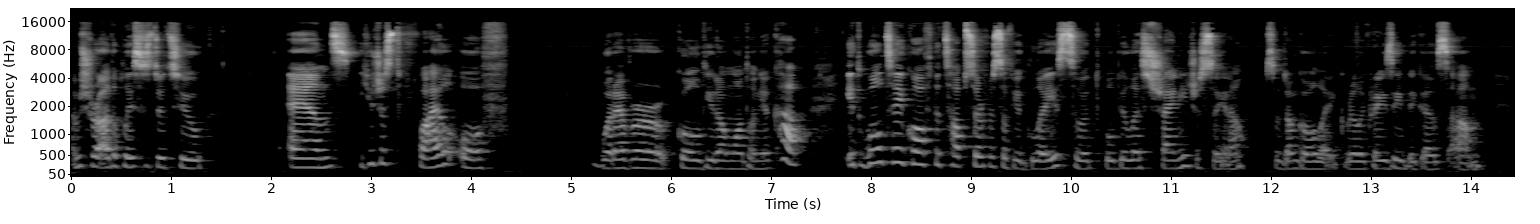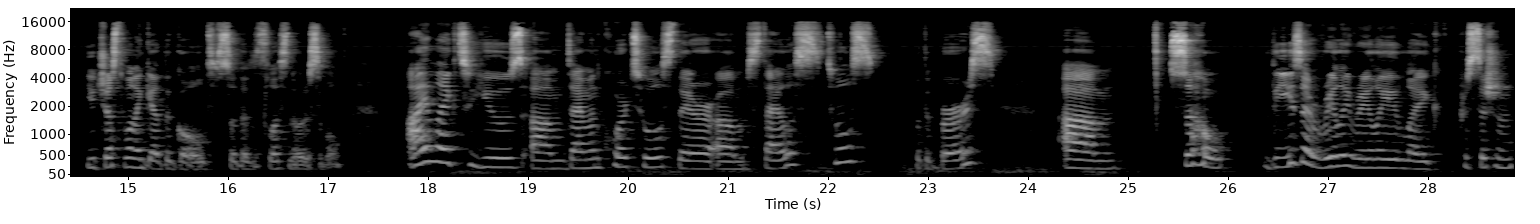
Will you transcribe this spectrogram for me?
I'm sure other places do too. And you just file off whatever gold you don't want on your cup. It will take off the top surface of your glaze, so it will be less shiny, just so you know. So don't go like really crazy because um, you just want to get the gold so that it's less noticeable. I like to use um, Diamond Core tools. They're um, stylus tools with the burrs. Um, so these are really, really like precision,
